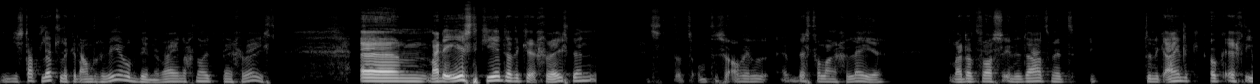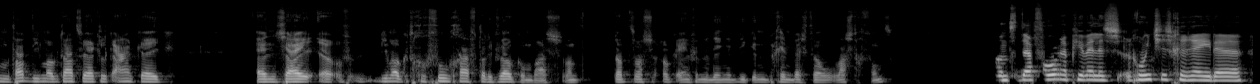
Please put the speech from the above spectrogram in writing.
je stapt letterlijk een andere wereld binnen waar je nog nooit bent geweest. Ehm, maar de eerste keer dat ik er geweest ben, dat is, ondertussen alweer best wel lang geleden. Maar dat was inderdaad met. toen ik eindelijk ook echt iemand had die me ook daadwerkelijk aankeek. En zei, eh, die me ook het gevoel gaf dat ik welkom was. Want dat was ook een van de dingen die ik in het begin best wel lastig vond. Want daarvoor heb je wel eens rondjes gereden eh,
